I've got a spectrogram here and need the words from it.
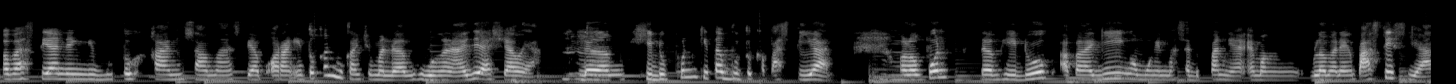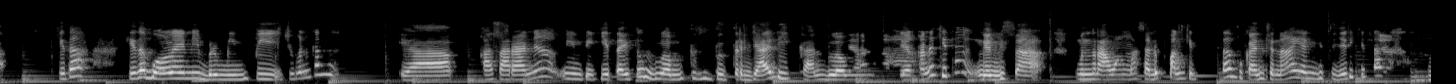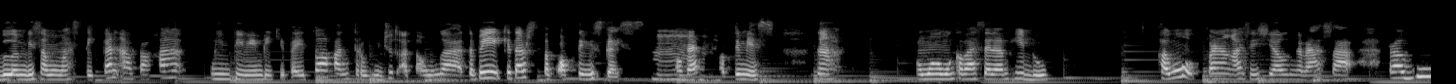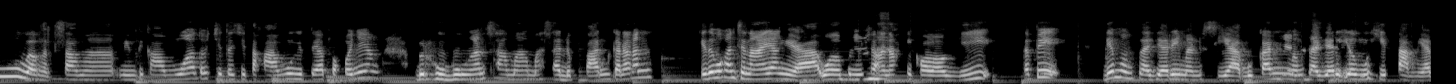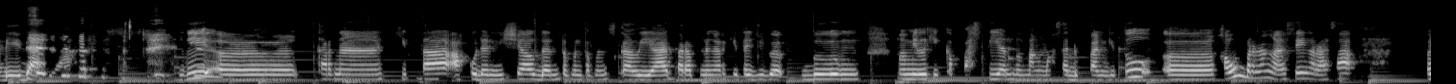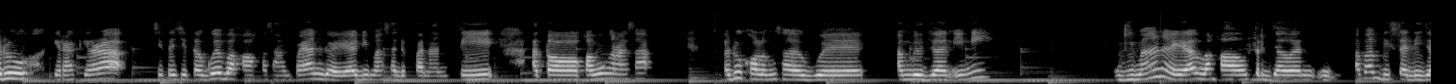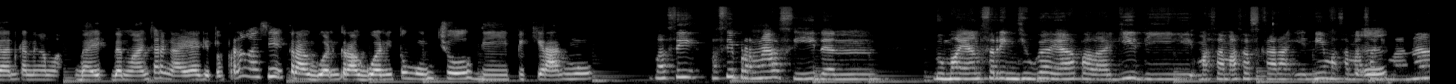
kepastian yang dibutuhkan sama setiap orang itu kan bukan cuma dalam hubungan aja ya Shell ya apa-apa. dalam hidup pun kita butuh kepastian Hmm. walaupun dalam hidup apalagi ngomongin masa depan ya emang belum ada yang pasti sih ya kita kita boleh nih bermimpi cuman kan ya kasarannya mimpi kita itu belum tentu terjadi kan belum Ya, ya karena kita nggak bisa menerawang masa depan kita bukan cenayang gitu. Jadi kita belum bisa memastikan apakah mimpi-mimpi kita itu akan terwujud atau enggak tapi kita harus tetap optimis guys. Hmm. Oke, optimis. Nah, ngomong-ngomong kepastian dalam hidup, kamu pernah nggak sih Shell ngerasa ragu banget sama mimpi kamu atau cita-cita kamu gitu ya? Pokoknya yang berhubungan sama masa depan. Karena kan kita bukan cenayang ya, walaupun Michelle anak psikologi, tapi dia mempelajari manusia, bukan Iya. mempelajari ilmu hitam ya, beda ya. Jadi eh, karena kita, aku dan Michelle dan teman-teman sekalian, para pendengar kita juga belum memiliki kepastian tentang masa depan gitu, eh, kamu pernah nggak sih ngerasa, aduh, kira-kira cita-cita gue bakal kesampaian gak ya di masa depan nanti? Atau kamu ngerasa, aduh, kalau misalnya gue ambil jalan ini, gimana ya bakal terjalan apa bisa dijalankan dengan baik dan lancar nggak ya gitu pernah nggak sih keraguan-keraguan itu muncul di pikiranmu pasti pasti pernah sih dan lumayan sering juga ya apalagi di masa-masa sekarang ini masa-masa Mm. di mana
